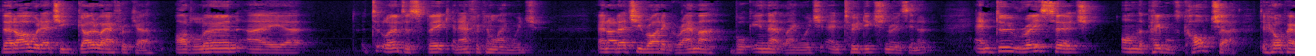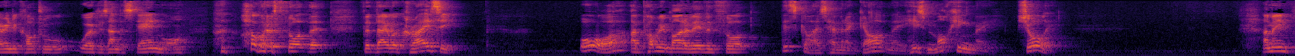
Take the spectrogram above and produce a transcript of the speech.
that I would actually go to Africa, I'd learn a uh, to learn to speak an African language, and I'd actually write a grammar book in that language and two dictionaries in it, and do research on the people's culture to help our intercultural workers understand more. I would have thought that that they were crazy, or I probably might have even thought this guy's having a go at me. He's mocking me. Surely. I mean,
